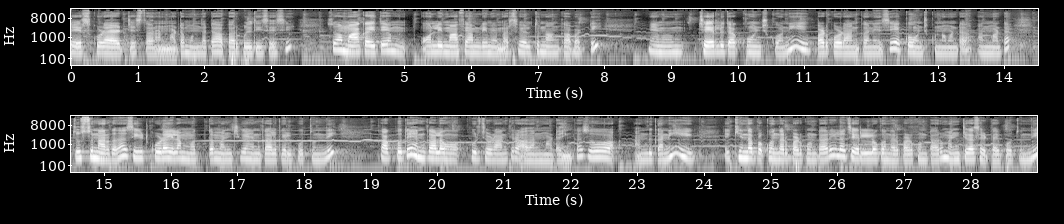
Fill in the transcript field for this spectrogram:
చైర్స్ కూడా యాడ్ చేస్తారనమాట ముందట ఆ పరుపులు తీసేసి. సో మాకైతే ఓన్లీ మా ఫ్యామిలీ మెంబర్స్ వెళ్తున్నాం కాబట్టి మేము చైర్లు తక్కువ ఉంచుకొని పడుకోవడానికి అనేసి ఎక్కువ ఉంచుకున్నామంట అనమాట చూస్తున్నారు కదా సీట్ కూడా ఇలా మొత్తం మంచిగా వెనకాలకు వెళ్ళిపోతుంది. కాకపోతే వెనకాల కూర్చోవడానికి రాదనమాట ఇంకా. సో అందుకని కింద కొందరు పడుకుంటారు ఇలా చైర్లలో కొందరు పడుకుంటారు మంచిగా సెట్ అయిపోతుంది.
